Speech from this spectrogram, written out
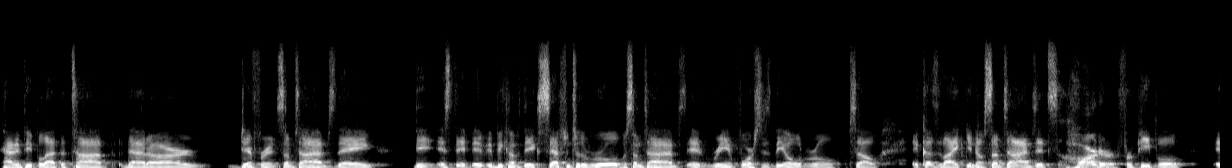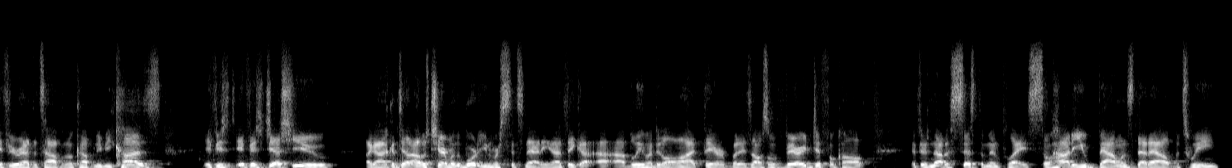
having people at the top that are different, sometimes they the, the, it becomes the exception to the rule, but sometimes it reinforces the old rule. So because like you know, sometimes it's harder for people if you're at the top of a company because if it's, if it's just you like I can tell, I was chairman of the board at University of Cincinnati, and I think I, I believe I did a lot there. But it's also very difficult if there's not a system in place. So how do you balance that out between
